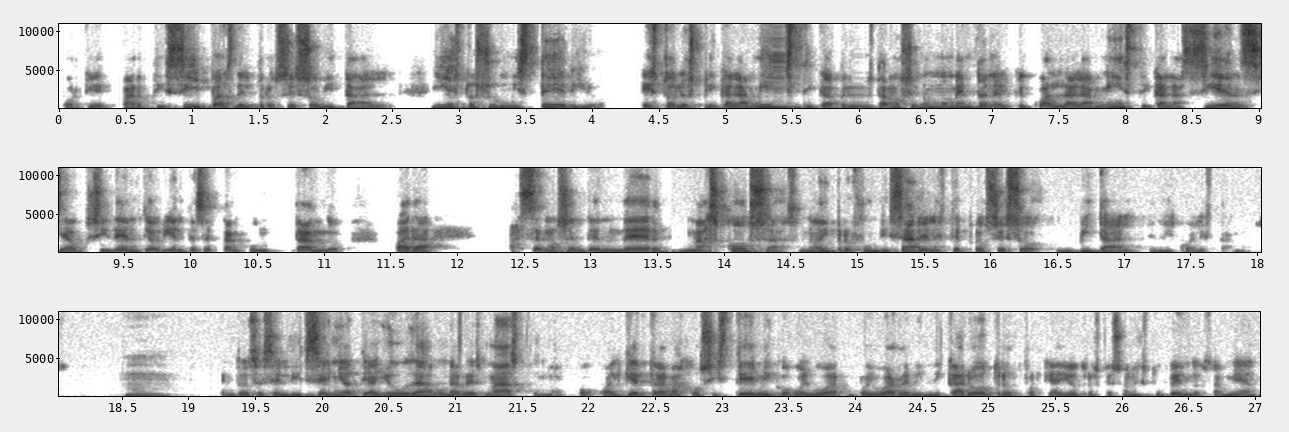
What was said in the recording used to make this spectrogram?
porque participas del proceso vital. Y esto es un misterio. Esto lo explica la mística, pero estamos en un momento en el que cual la, mística, la ciencia, Occidente, Oriente se están juntando para hacernos entender más cosas ¿no? y profundizar en este proceso vital en el cual estamos. Mm. Entonces el diseño te ayuda, una vez más, como cualquier trabajo sistémico, vuelvo a, vuelvo a reivindicar otros porque hay otros que son estupendos también,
